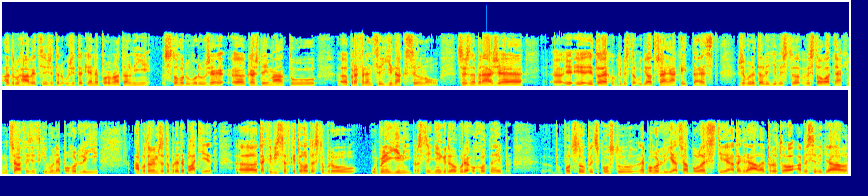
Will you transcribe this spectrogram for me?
A druhá věc je, že ten užitek je neporovnatelný z toho důvodu, že eh, každý má tu eh, preferenci jinak silnou. Což znamená, že je, je to jako kdybyste udělal třeba nějaký test, že budete lidi vystavovat nějakému třeba fyzickému nepohodlí a potom jim za to budete platit, tak ty výsledky toho testu budou úplně jiný. Prostě někdo bude ochotný podstoupit spoustu nepohodlí a třeba bolesti a tak dále pro to, aby si vydělal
